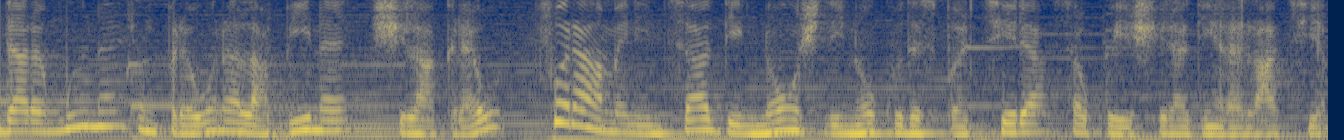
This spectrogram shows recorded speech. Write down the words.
de a rămâne împreună la bine și la greu, fără a amenința din nou și din nou cu despărțirea sau cu ieșirea din relație.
